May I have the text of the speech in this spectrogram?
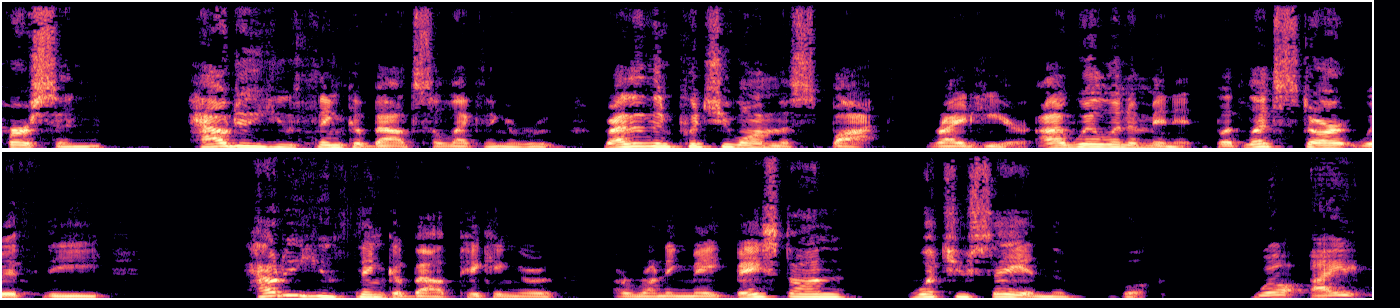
person, how do you think about selecting a route? Rather than put you on the spot right here, I will in a minute, but let's start with the how do you think about picking a, a running mate based on what you say in the book? Well, I,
